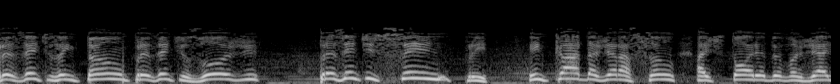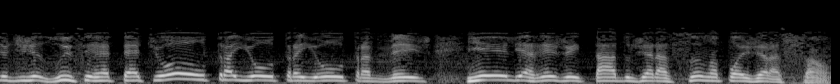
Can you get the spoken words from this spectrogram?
Presentes então, presentes hoje, presentes sempre. Em cada geração, a história do Evangelho de Jesus se repete outra e outra e outra vez, e ele é rejeitado geração após geração.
